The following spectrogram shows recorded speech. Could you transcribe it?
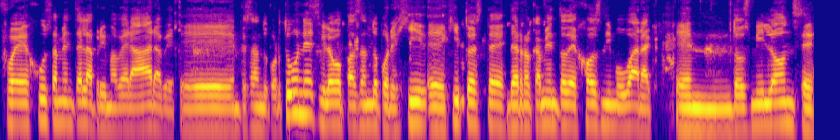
fue justamente la primavera árabe, eh, empezando por Túnez y luego pasando por Egip Egipto, este derrocamiento de Hosni Mubarak en 2011.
